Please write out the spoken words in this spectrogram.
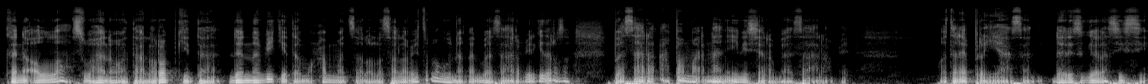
Karena Allah subhanahu wa ta'ala Rob kita dan Nabi kita Muhammad sallallahu alaihi wasallam itu menggunakan bahasa Arab. Jadi kita harus bahasa Arab apa maknanya ini secara bahasa Arab ya? Oh perhiasan dari segala sisi.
